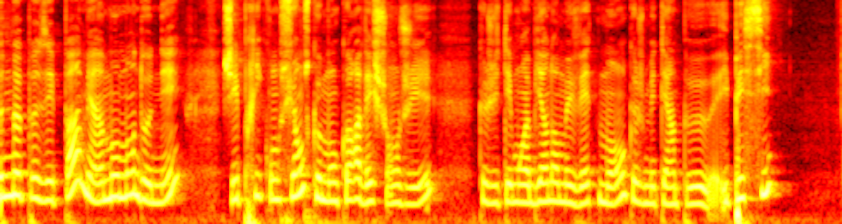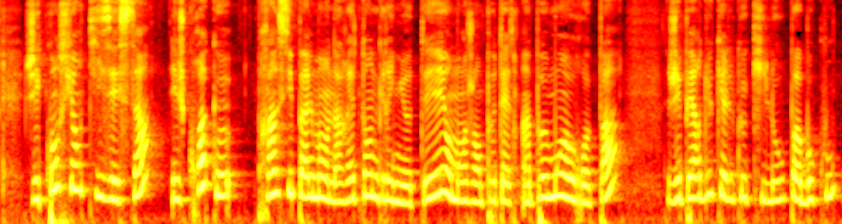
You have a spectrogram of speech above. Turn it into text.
ne me pesais pas, mais à un moment donné, j'ai pris conscience que mon corps avait changé, que j'étais moins bien dans mes vêtements, que je m'étais un peu épaissie. J'ai conscientisé ça et je crois que, principalement en arrêtant de grignoter, en mangeant peut-être un peu moins au repas, j'ai perdu quelques kilos, pas beaucoup.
